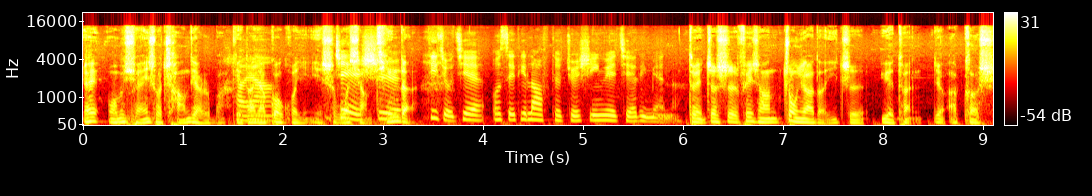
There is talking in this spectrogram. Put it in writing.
哎，我们选一首长点儿的吧，给大家过过瘾，也是我想听的。第九届 OCT Loft 的爵士音乐节里面的。对，这是非常重要的一支乐团，叫 Akash。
